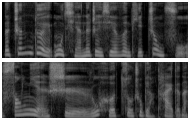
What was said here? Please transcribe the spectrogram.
那针对目前的这些问题，政府方面是如何做出表态的呢？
